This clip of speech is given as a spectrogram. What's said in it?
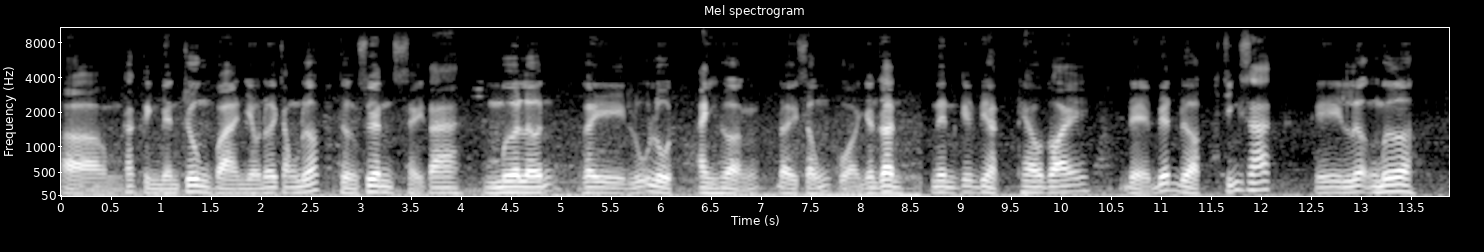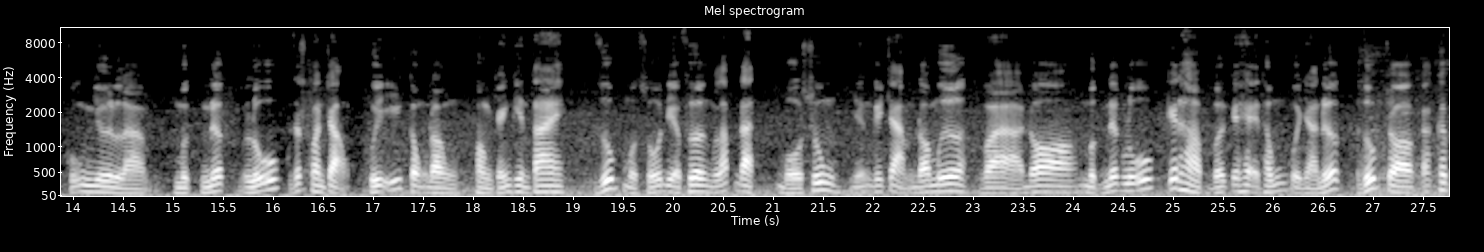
ở các tỉnh miền Trung và nhiều nơi trong nước thường xuyên xảy ra mưa lớn gây lũ lụt ảnh hưởng đời sống của nhân dân nên cái việc theo dõi để biết được chính xác cái lượng mưa cũng như là mực nước lũ rất quan trọng. Quỹ cộng đồng phòng tránh thiên tai giúp một số địa phương lắp đặt, bổ sung những cái trạm đo mưa và đo mực nước lũ kết hợp với cái hệ thống của nhà nước, giúp cho các cấp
